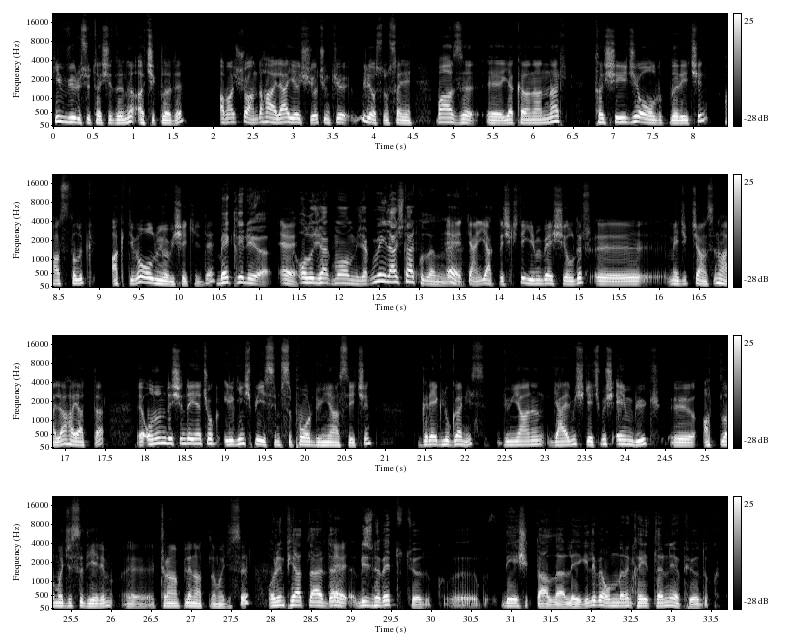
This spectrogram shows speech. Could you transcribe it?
HIV virüsü taşıdığını açıkladı. Ama şu anda hala yaşıyor. Çünkü biliyorsunuz hani bazı e, yakalananlar taşıyıcı oldukları için hastalık aktive olmuyor bir şekilde. Bekleniyor. Evet. Olacak mı olmayacak mı ve ilaçlar kullanılıyor. Evet yani yaklaşık işte 25 yıldır e, Magic Johnson hala hayatta. E, onun dışında yine çok ilginç bir isim spor dünyası için. Greg Louganis dünyanın gelmiş geçmiş en büyük e, atlamacısı diyelim e, tramplen atlamacısı. Olimpiyatlarda Evet. biz nöbet tutuyorduk e, değişik dallarla ilgili ve onların kayıtlarını yapıyorduk.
